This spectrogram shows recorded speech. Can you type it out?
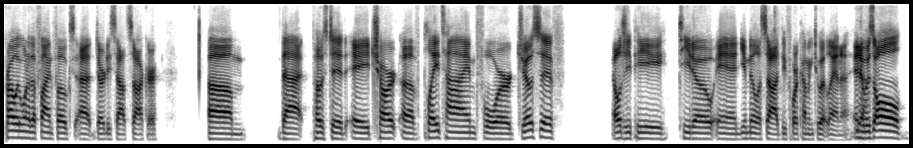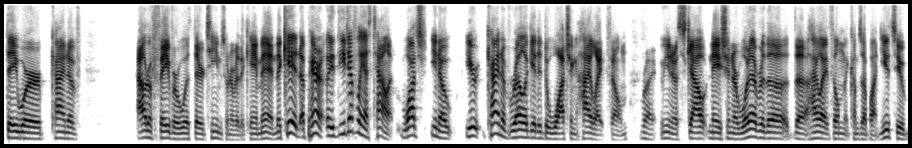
probably one of the fine folks at Dirty South Soccer, um, that posted a chart of playtime for Josef, LGP, Tito, and Yamil Asad before coming to Atlanta, and Yeah. it was all they were kind of out of favor with their teams whenever they came in. The kid apparently he definitely has talent. Watch, you know, you're kind of relegated to watching highlight film, Right. you know, Scout Nation or whatever the the highlight film that comes up on YouTube.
